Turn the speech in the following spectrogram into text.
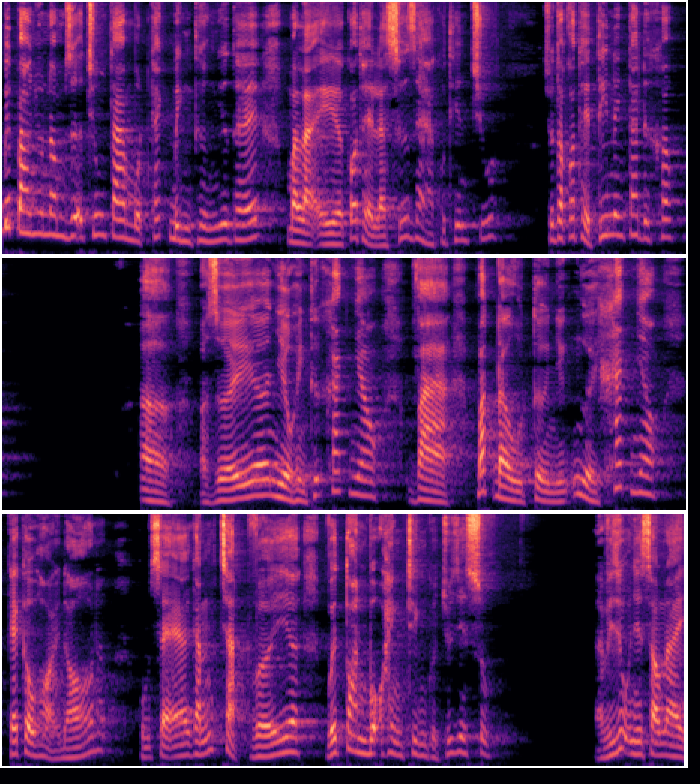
biết bao nhiêu năm giữa chúng ta một cách bình thường như thế mà lại có thể là sứ giả của Thiên Chúa? Chúng ta có thể tin anh ta được không? Ở ở dưới ờ, nhiều hình thức khác nhau và bắt đầu từ những người khác nhau cái câu hỏi đó, cũng sẽ gắn chặt với ờ, với toàn bộ hành trình của Chúa Giêsu. À, ví dụ như sau này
